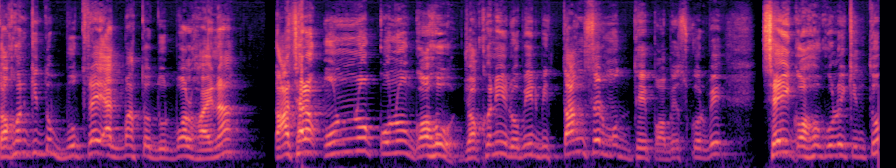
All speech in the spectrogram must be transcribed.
তখন কিন্তু বুধটাই একমাত্র দুর্বল হয় না। তাছাড়া অন্য কোনো গ্রহ যখনই রবির বৃত্তাংশের মধ্যে প্রবেশ করবে, সেই গ্রহগুলো কিন্তু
